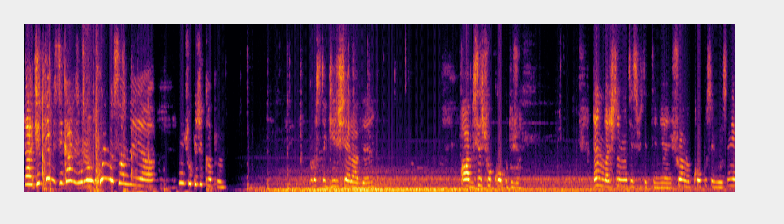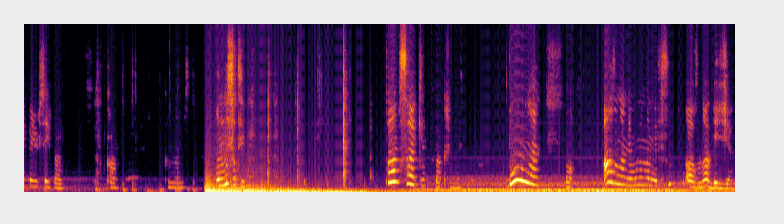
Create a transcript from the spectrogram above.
ya ciddi misin kardeşim? Bunu koymasan da ya. Çok gıcık kapı. Burası da giriş herhalde. Abi ses çok korkutucu. En başta onu tespit ettim yani. Şu an korku seviyesini epey yüksek verdi. Kan. Kanlarımız. Onu satayım? Tamam sakin. Bak şimdi. Burnumdan ağzımdan ne burnumdan ne fısıp ağzımdan vereceğim.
